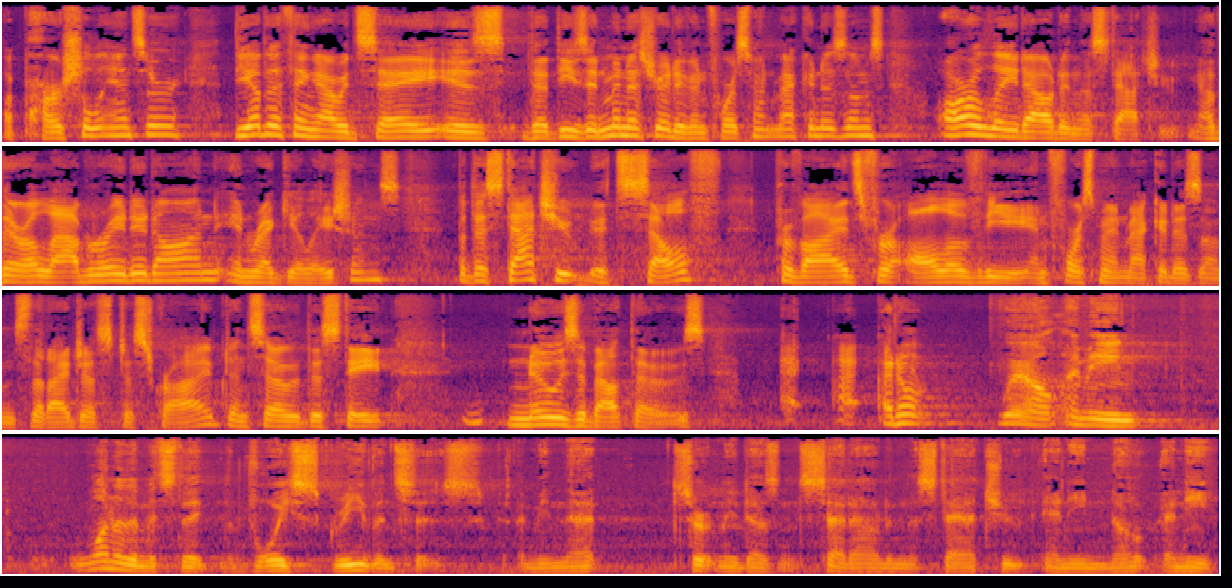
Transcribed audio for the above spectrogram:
a partial answer. The other thing I would say is that these administrative enforcement mechanisms are laid out in the statute. Now, they're elaborated on in regulations, but the statute itself provides for all of the enforcement mechanisms that I just described. And so the state knows about those. I, I don't. Well, I mean, one of them is the voice grievances. I mean, that certainly doesn't set out in the statute any no, any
